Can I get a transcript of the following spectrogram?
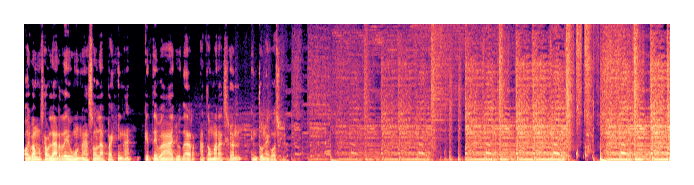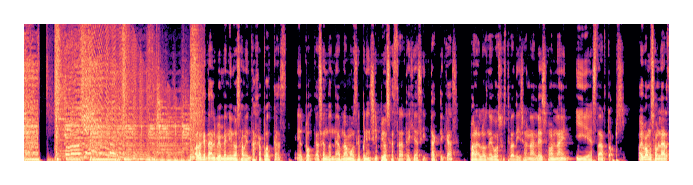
Hoy vamos a hablar de una sola página que te va a ayudar a tomar acción en tu negocio. Hola, ¿qué tal? Bienvenidos a Ventaja Podcast, el podcast en donde hablamos de principios, estrategias y tácticas para los negocios tradicionales, online y startups. Hoy vamos a hablar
